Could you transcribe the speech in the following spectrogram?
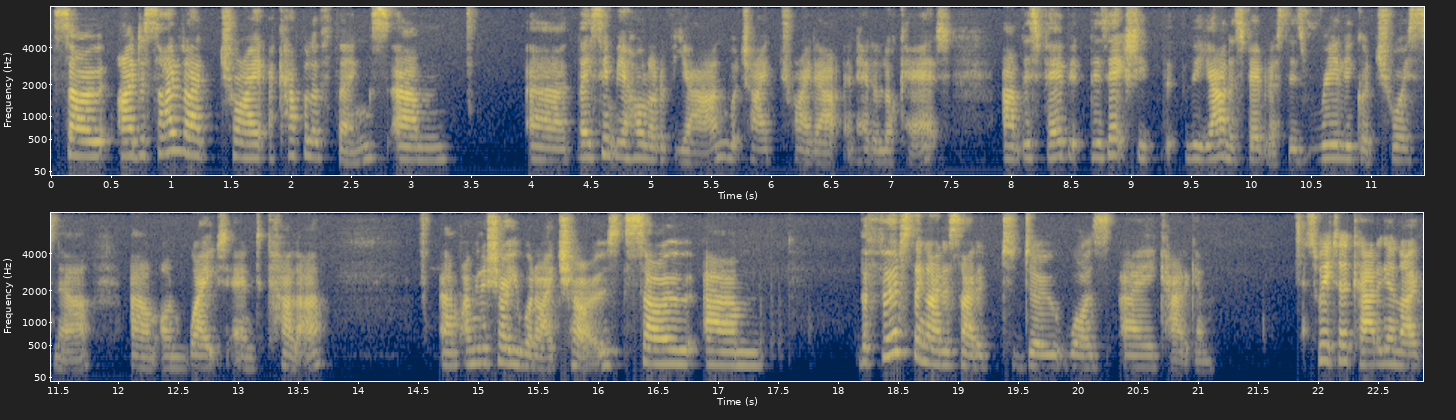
So I decided I'd try a couple of things. Um, uh, they sent me a whole lot of yarn, which I tried out and had a look at. Um, there's There's actually the yarn is fabulous. There's really good choice now um, on weight and colour. Um, I'm going to show you what I chose. So um, the first thing I decided to do was a cardigan sweater, cardigan. I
